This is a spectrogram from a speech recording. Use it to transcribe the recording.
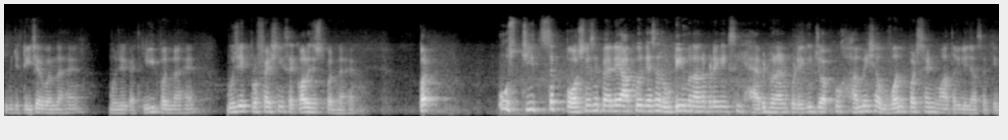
कि मुझे टीचर बनना है, मुझे एक एथलीट बनना है, मुझे एक प्रोफेशनल साइकोलॉजिस्ट बनना है। उस चीज़ तक पहुँचने से पहले आपको एक ऐसा रूटीन बनाना पड़ेगा ऐसी हैबिट बनानी पड़ेगी जो आपको हमेशा वन परसेंट वहाँ तक ले जा सके।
